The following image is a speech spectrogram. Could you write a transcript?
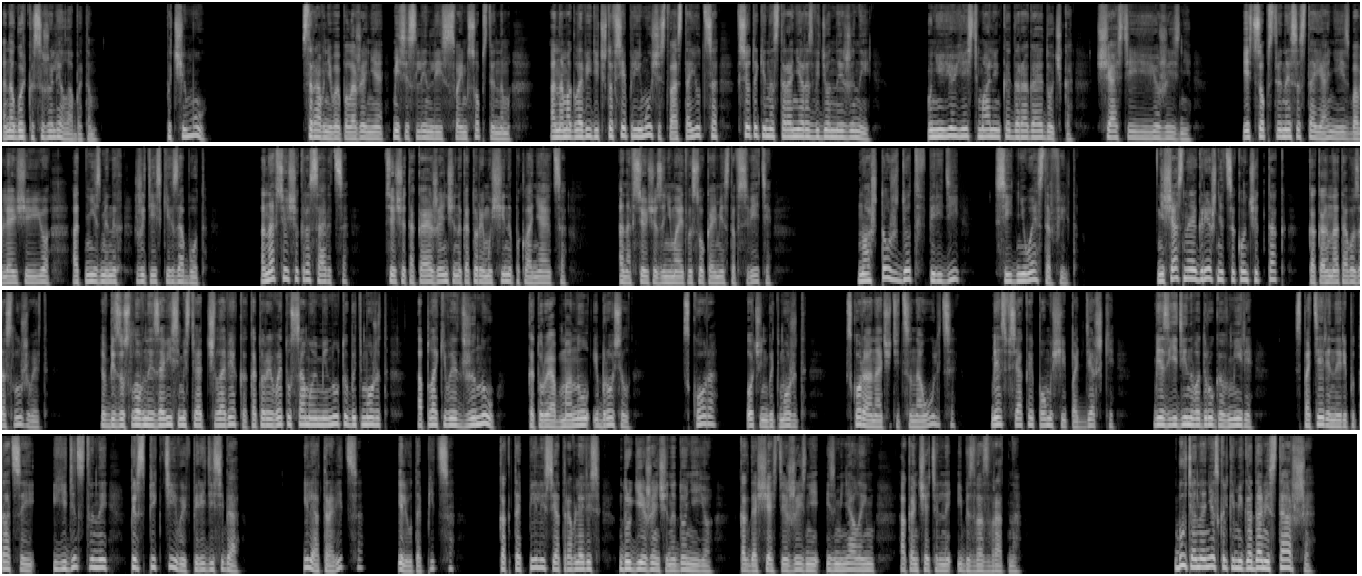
Она горько сожалела об этом. Почему? Сравнивая положение миссис Линли с своим собственным, она могла видеть, что все преимущества остаются все таки на стороне разведенной жены. У нее есть маленькая дорогая дочка, счастье ее жизни. Есть собственное состояние, избавляющее ее от низменных житейских забот. Она все еще красавица, все еще такая женщина, которой мужчины поклоняются. Она все еще занимает высокое место в свете. Ну а что ждет впереди Сидни Уэстерфилд? Несчастная грешница кончит так, как она того заслуживает, в безусловной зависимости от человека, который в эту самую минуту, быть может, оплакивает жену, которую обманул и бросил. Скоро, очень быть может, скоро она очутится на улице, без всякой помощи и поддержки, без единого друга в мире, с потерянной репутацией и единственной перспективой впереди себя. Или отравиться, или утопиться, как топились и отравлялись другие женщины до нее, когда счастье жизни изменяло им окончательно и безвозвратно. Будь она несколькими годами старше,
